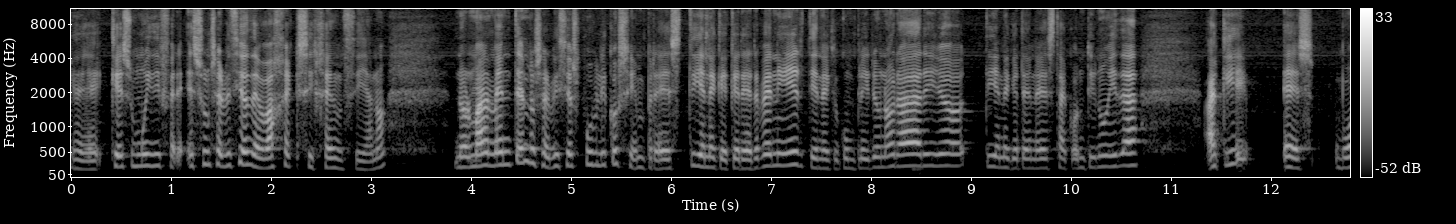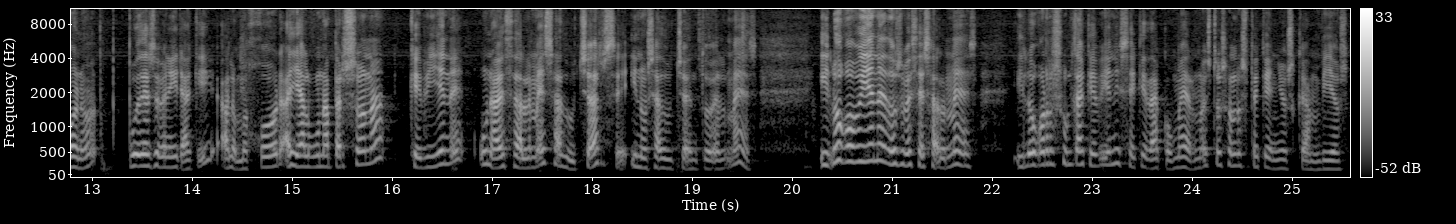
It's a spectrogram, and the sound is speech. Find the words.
eh, que es, muy es un servicio de baja exigencia. ¿no? Normalmente en los servicios públicos siempre es, tiene que querer venir, tiene que cumplir un horario, tiene que tener esta continuidad. Aquí es, bueno, puedes venir aquí, a lo mejor hay alguna persona que viene una vez al mes a ducharse y no se ha duchado en todo el mes. Y luego viene dos veces al mes y luego resulta que viene y se queda a comer. ¿no? Estos son los pequeños cambios.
